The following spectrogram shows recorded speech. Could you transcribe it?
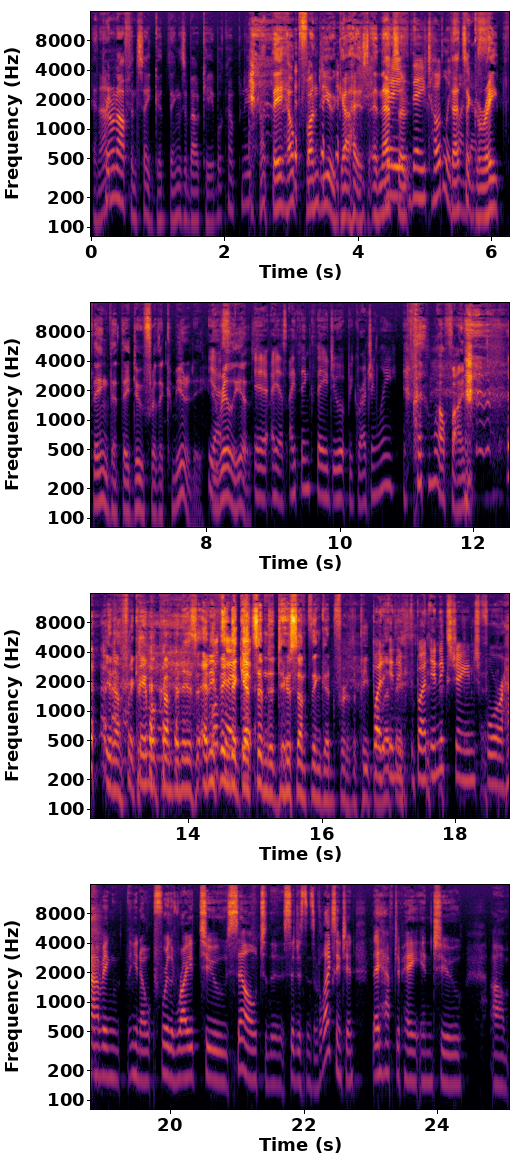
And I Pre- don't often say good things about cable companies, but they help fund you guys, and that's they, a they totally that's a us. great thing that they do for the community. Yes. It really is. Uh, yes, I think they do it begrudgingly. well, fine. you know, for cable companies, anything take that gets it. them to do something good for the people but in ex- but in exchange for having you know for the right to sell to the citizens of Lexington, they have to pay into um,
